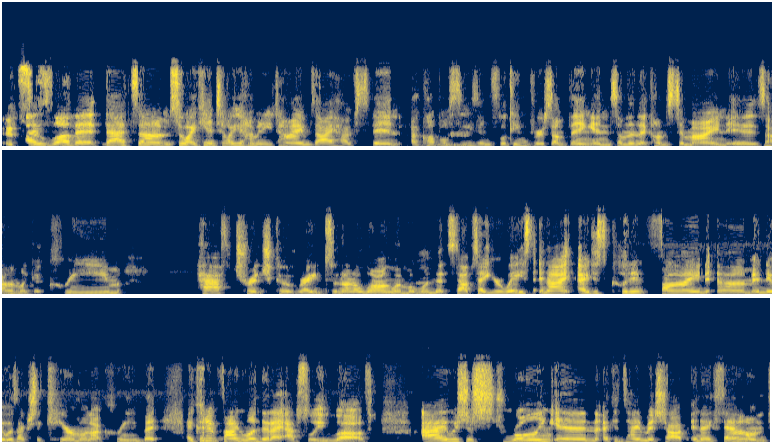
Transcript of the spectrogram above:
it's, I love it. That's um so I can't tell you how many times I have spent a couple seasons looking for something and something that comes to mind is um mm-hmm. like a cream half trench coat, right? So not a long one, but one that stops at your waist. And I, I just couldn't find, um, and it was actually caramel, not cream, but I couldn't find one that I absolutely loved. I was just strolling in a consignment shop and I found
